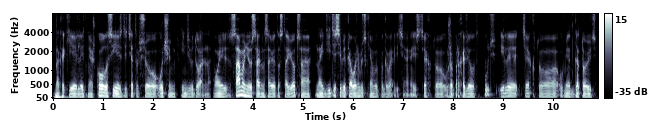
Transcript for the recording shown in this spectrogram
на какие летние школы съездить, это все очень индивидуально. Мой самый универсальный совет остается, найдите себе кого-нибудь, с кем вы поговорите, из тех, кто уже проходил этот путь, или тех, кто умеет готовить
